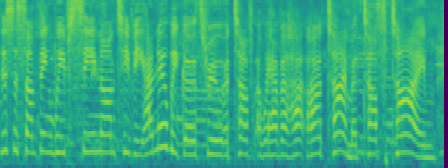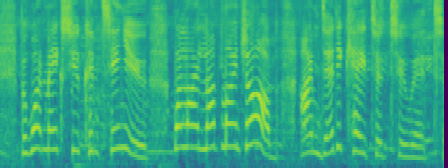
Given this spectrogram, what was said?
This is something we've seen on TV. I know we go through a tough, we have a hard time, a tough time. But what makes you continue? Well, I love my job. I'm dedicated to it.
